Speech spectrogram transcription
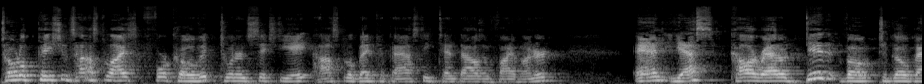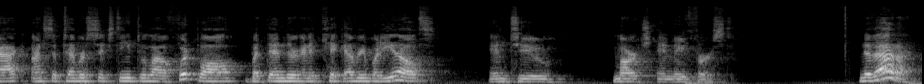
Total patients hospitalized for COVID 268. Hospital bed capacity 10,500. And yes, Colorado did vote to go back on September 16th to allow football, but then they're going to kick everybody else into March and May 1st. Nevada,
